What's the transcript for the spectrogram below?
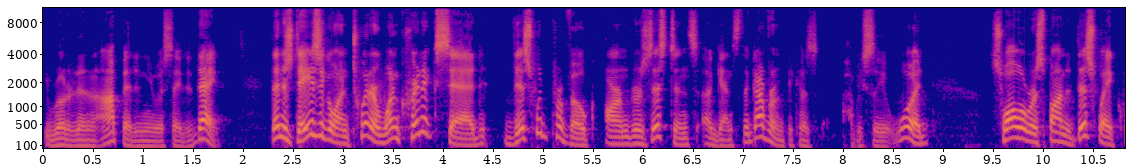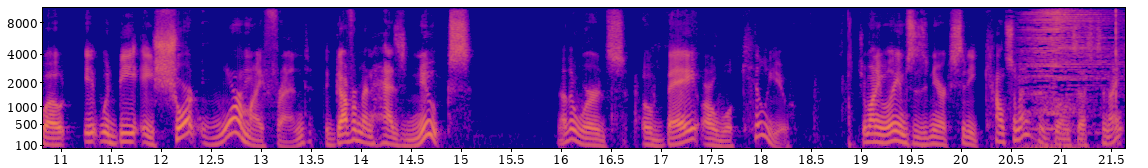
He wrote it in an op ed in USA Today. Then, just days ago on Twitter, one critic said this would provoke armed resistance against the government because obviously it would. Swalwell responded this way, quote, it would be a short war, my friend. The government has nukes. In other words, obey or we'll kill you. Jumaane Williams is a New York City councilman who joins us tonight.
